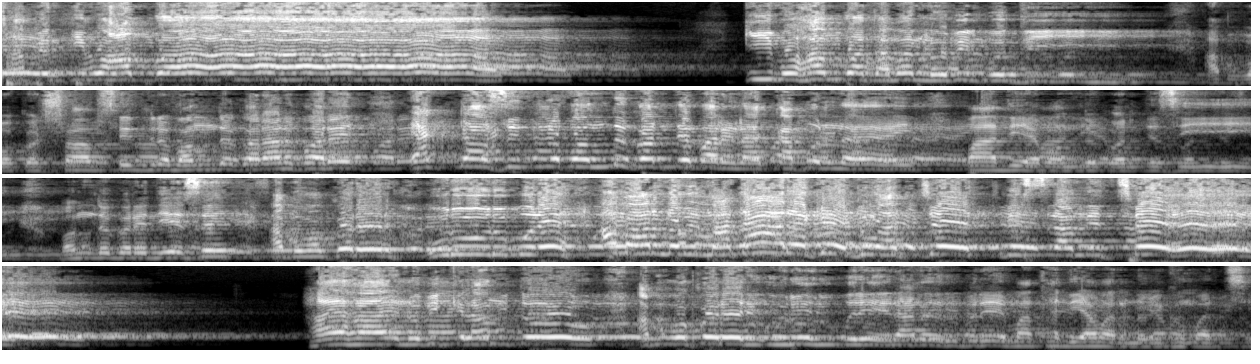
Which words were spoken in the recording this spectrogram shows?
সাপের কি মহাব্বত? কি মোহাম্মত আমার নবীর প্রতি? আবু বকর সব ছিদ্র বন্ধ করার পরে একটা ছিদ্র বন্ধ করতে পারে না, কাপড় নাই, পা দিয়ে বন্ধ করতেছি। বন্ধ করে দিয়েছে আবু বকরের উরুর উপরে, আমার নবী মাথা রেখে ঘুমাচ্ছে, বিশ্রাম নিচ্ছে। হায় হায়, নবী কেলাম তো আবু বকরের উরুর উপরে, রানের উপরে মাথা দিয়ে আমার নবী ঘুমাচ্ছে।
